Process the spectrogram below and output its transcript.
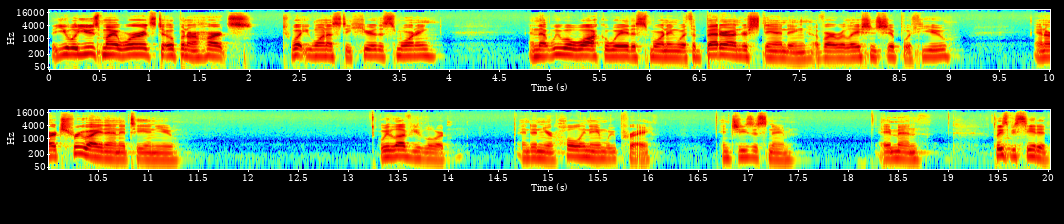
That you will use my words to open our hearts to what you want us to hear this morning, and that we will walk away this morning with a better understanding of our relationship with you and our true identity in you. We love you, Lord, and in your holy name we pray. In Jesus' name, amen. Please be seated.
